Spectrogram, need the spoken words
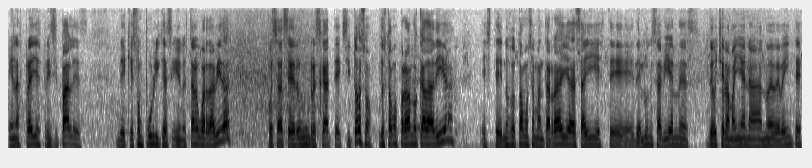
en las playas principales de que son públicas y donde están el guardavidas, pues hacer un rescate exitoso. Lo estamos probando cada día. Este, nosotros estamos en Mantarrayas ahí este, de lunes a viernes de 8 de la mañana a 9.20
